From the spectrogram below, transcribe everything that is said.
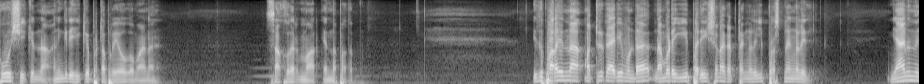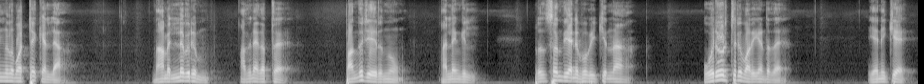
ഘോഷിക്കുന്ന അനുഗ്രഹിക്കപ്പെട്ട പ്രയോഗമാണ് സഹോദരന്മാർ എന്ന പദം. ഇത് പറയുന്ന മറ്റൊരു കാര്യമുണ്ട്. നമ്മുടെ ഈ പരീക്ഷണ ഘട്ടങ്ങളിൽ പ്രശ്നങ്ങളിൽ ഞാനും നിങ്ങളും ഒറ്റയ്ക്കല്ല. നാം എല്ലാവരും അതിനകത്ത് പങ്കുചേരുന്നു. അല്ലെങ്കിൽ പ്രതിസന്ധി അനുഭവിക്കുന്ന ഓരോരുത്തരും അറിയേണ്ടത് എനിക്ക്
